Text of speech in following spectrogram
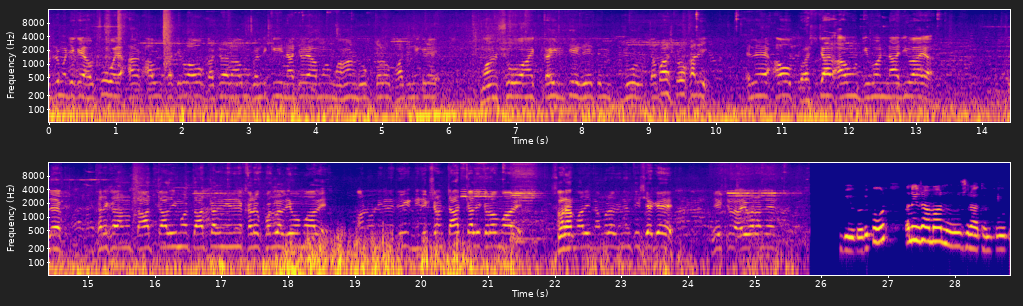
ઓર્ડરમાં જે કંઈ આવતું હોય આવું કચરો, આવો ગટર, આવું ગંદકી ના ચડે, આમાં મહાન રોગચાળો ફાટી નીકળે. માણસો આ કઈ રીતે રહે તમે જો તપાસ કરો ખાલી. એટલે આવો ભ્રષ્ટાચાર, આવું જીવન ના જીવાય. એટલે ખરેખર આનું તાત્કાલિકમાં તાત્કાલિક નિર્ણય ખરેખર પગલાં લેવામાં આવે. આનું નિર્ણય નિરીક્ષણ તાત્કાલિક કરવામાં આવે. મારી નમ્ર વિનંતી છે કે નેશનલ હાઈવેવાળાને બ્યુરો રિપોર્ટ અનિલ રામાનુજ રાધનપુર.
